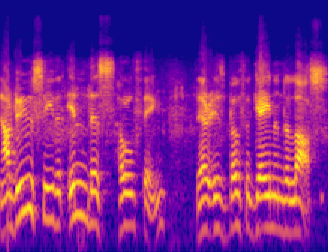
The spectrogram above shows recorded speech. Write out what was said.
Now, do you see that in this whole thing there is both a gain and a loss?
